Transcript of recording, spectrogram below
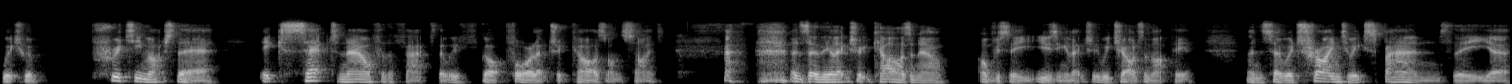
which we're pretty much there, except now for the fact that we've got four electric cars on site. and so the electric cars are now obviously using electric, we charge them up here. And so we're trying to expand the uh,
